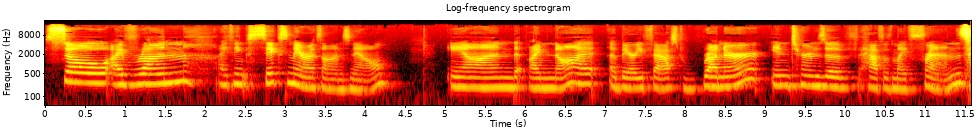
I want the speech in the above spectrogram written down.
So I've run, I think, six marathons now and I'm not a very fast runner in terms of half of my friends.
